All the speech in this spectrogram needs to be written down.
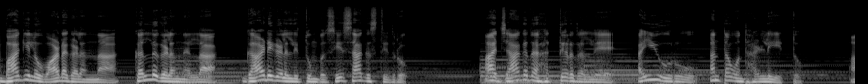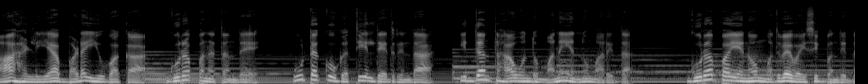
ಬಾಗಿಲು ವಾಡಗಳನ್ನ, ಕಲ್ಲುಗಳನ್ನೆಲ್ಲ ಗಾಡಿಗಳಲ್ಲಿ ತುಂಬಿಸಿ ಸಾಗಿಸ್ತಿದ್ರು. ಆ ಜಾಗದ ಹತ್ತಿರದಲ್ಲೇ ಅಯ್ಯೂರು ಅಂತ ಒಂದು ಹಳ್ಳಿ ಇತ್ತು. ಆ ಹಳ್ಳಿಯ ಬಡ ಯುವಕ ಗುರಪ್ಪನ ತಂದೆ ಊಟಕ್ಕೂ ಗತಿಯಿಲ್ದೇದ್ರಿಂದ ಇದ್ದಂತಹ ಒಂದು ಮನೆಯನ್ನು ಮಾರಿದ್ದ. ಗುರಪ್ಪ ಏನೋ ಮದುವೆ ವಯಸ್ಸಿಗೆ ಬಂದಿದ್ದ.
